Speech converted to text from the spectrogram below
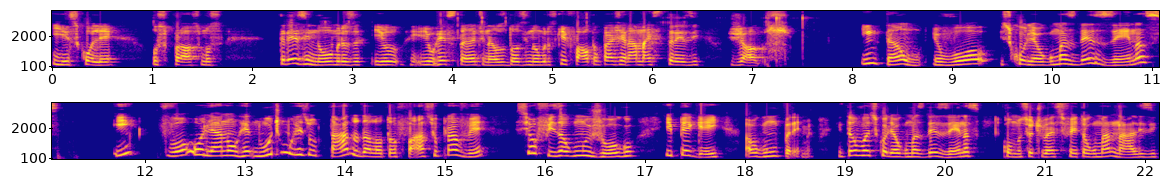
e escolher os próximos 13 números e o, e o restante, né, os 12 números que faltam para gerar mais 13 jogos. Então, eu vou escolher algumas dezenas e vou olhar no, no último resultado da Loto Fácil para ver se eu fiz algum jogo e peguei algum prêmio. Então vou escolher algumas dezenas, como se eu tivesse feito alguma análise.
